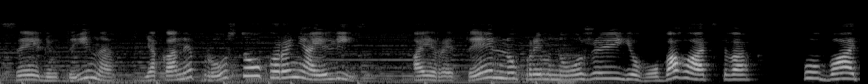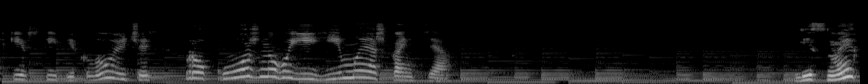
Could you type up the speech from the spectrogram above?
Це людина, яка не просто охороняє ліс, а й ретельно примножує його багатства, по-батьківськи піклуючись про кожного її мешканця. Лісник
